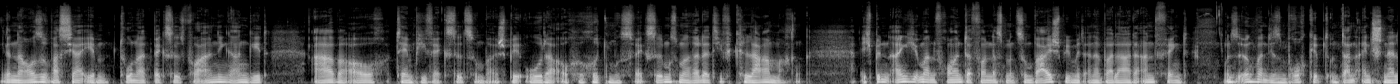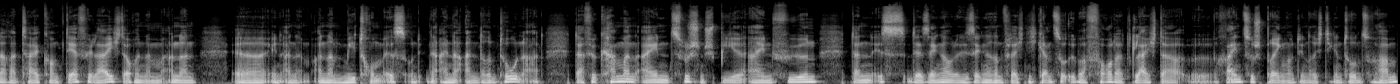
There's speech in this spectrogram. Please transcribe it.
Genauso, was ja eben Tonartwechsel vor allen Dingen angeht, aber auch Tempiwechsel zum Beispiel oder auch Rhythmuswechsel muss man relativ klar machen. Ich bin eigentlich immer ein Freund davon, dass man zum Beispiel mit einer Ballade anfängt und es irgendwann diesen Bruch gibt und dann ein schnellerer Teil kommt, der vielleicht auch in einem anderen, äh, in einem anderen Metrum ist und in einer anderen Tonart. Dafür kann man ein Zwischenspiel einführen, dann ist der Sänger oder die Sängerin vielleicht nicht ganz so überfordert, gleich da äh, reinzuspringen und den richtigen Ton zu haben,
